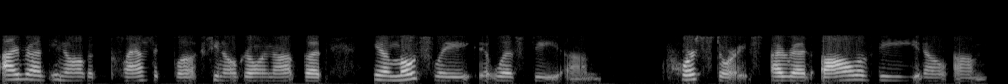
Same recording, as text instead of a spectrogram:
I read, you know, all the classic books, you know, growing up, but you know, mostly it was the um horse stories. I read all of the, you know, um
